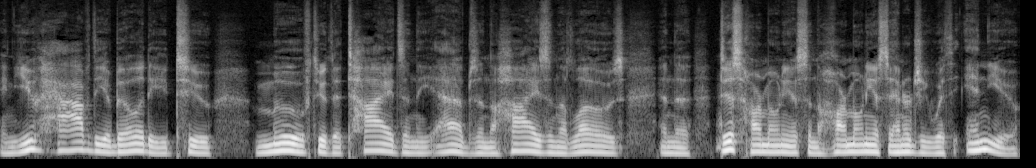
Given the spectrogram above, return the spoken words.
And you have the ability to move through the tides and the ebbs and the highs and the lows and the disharmonious and the harmonious energy within you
